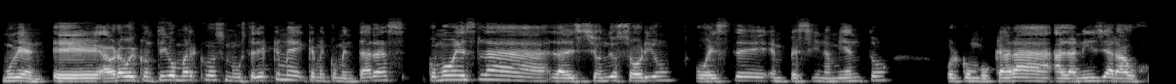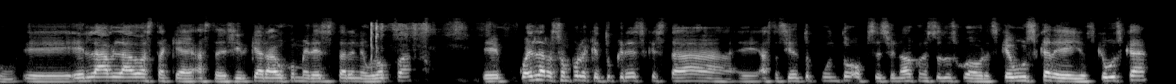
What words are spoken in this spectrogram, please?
Muy bien, eh, ahora voy contigo Marcos. Me gustaría que me, que me comentaras ¿Cómo ves la, decisión de Osorio o este empecinamiento por convocar a, a y Araujo? Eh, él ha hablado hasta, que, hasta decir que Araujo merece estar en Europa. Eh, ¿Cuál es la razón por la que tú crees que está eh, hasta cierto punto obsesionado con estos dos jugadores? ¿Qué busca de ellos? ¿Qué busca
